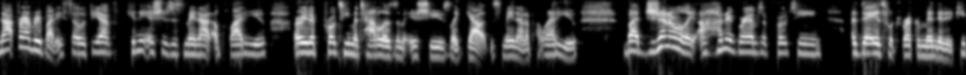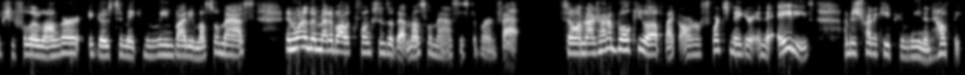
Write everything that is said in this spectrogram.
not for everybody. So if you have kidney issues, this may not apply to you, or either protein metabolism issues like gout, this may not apply to you. But generally, 100 grams of protein a day is what's recommended. It keeps you fuller longer. It goes to making lean body muscle mass. And one of the metabolic functions of that muscle mass is to burn fat. So I'm not trying to bulk you up like Arnold Schwarzenegger in the 80s. I'm just trying to keep you lean and healthy.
